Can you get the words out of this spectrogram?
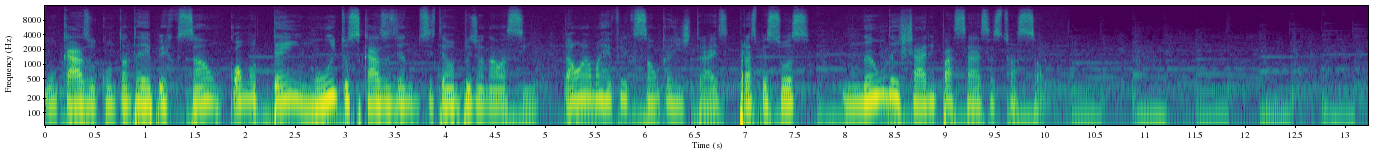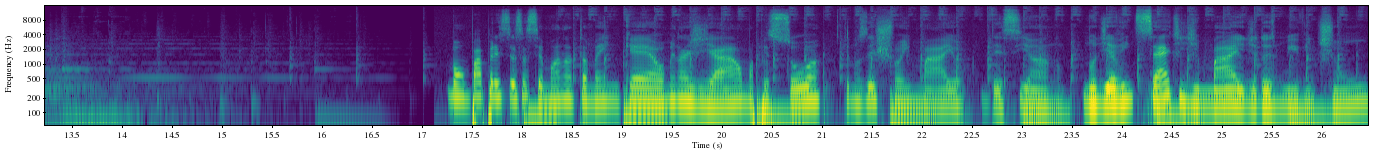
um caso com tanta repercussão, como tem muitos casos dentro do sistema prisional assim. Então é uma reflexão que a gente traz para as pessoas não deixarem passar essa situação. Bom, o Papo dessa semana também quer homenagear uma pessoa que nos deixou em maio desse ano. No dia 27 de maio de 2021,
